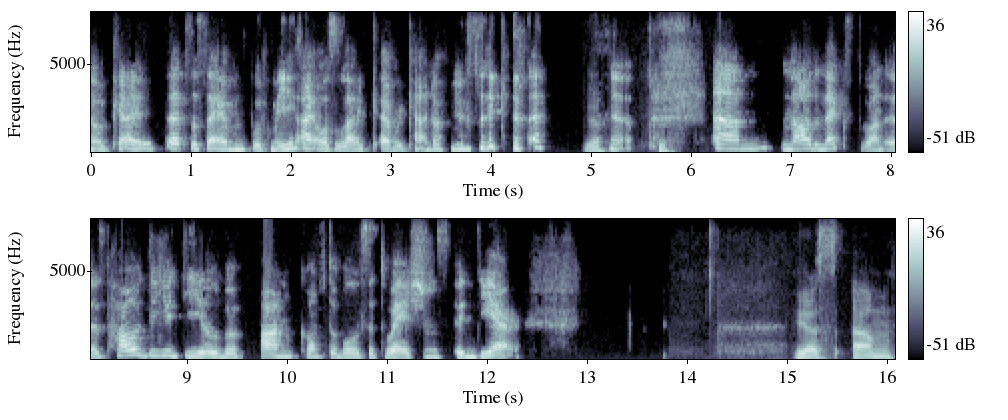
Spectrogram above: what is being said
Okay, that's the same with me. I also like every kind of music. yeah. yeah. and now the next one is how do you deal with uncomfortable situations in the air? Yes. Um,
